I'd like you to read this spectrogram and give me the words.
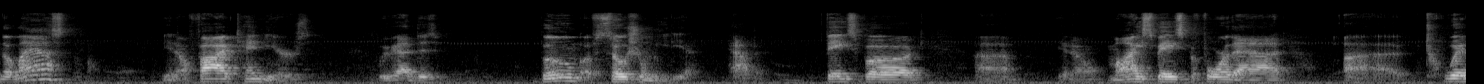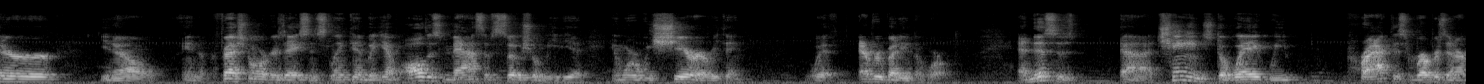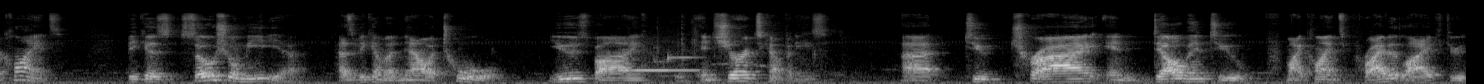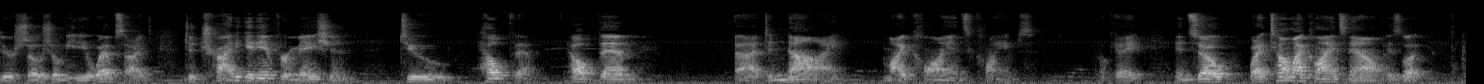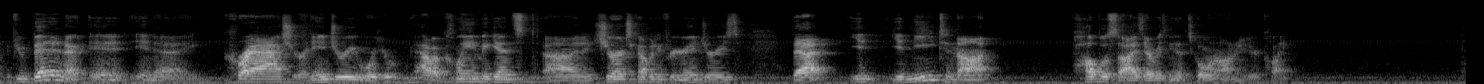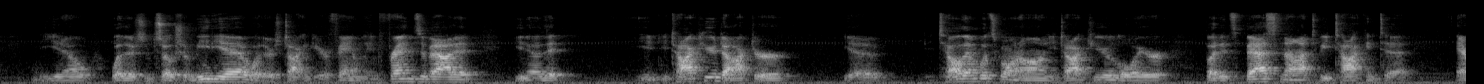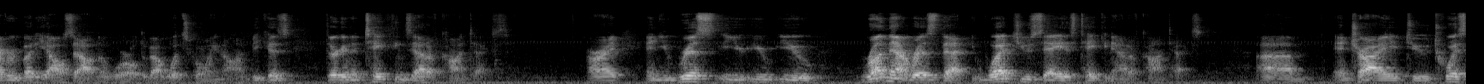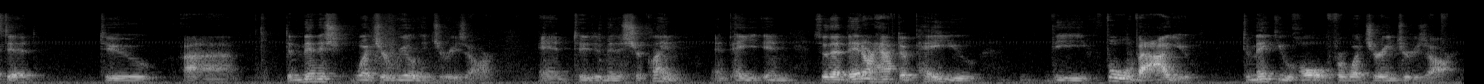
in the last, you know, five, ten years, we've had this boom of social media happen. Facebook, um, you know, MySpace before that, uh, Twitter, you know, in the professional organizations, LinkedIn, but you have all this massive social media and where we share everything with everybody in the world. And this has uh, changed the way we practice represent our clients because social media has become a, now a tool used by insurance companies uh, to try and delve into my client's private life through their social media websites to try to get information to help them, help them uh, deny my client's claims. Okay? And so what I tell my clients now is look, if you've been in a, in, in a crash or an injury where you have a claim against uh, an insurance company for your injuries, that you, you need to not publicize everything that's going on in your claim. You know, whether it's in social media, whether it's talking to your family and friends about it, you know, that you, you talk to your doctor, you tell them what's going on, you talk to your lawyer, but it's best not to be talking to everybody else out in the world about what's going on because they're going to take things out of context. All right, and you risk you you you run that risk that what you say is taken out of context um, and try to twist it to uh, diminish what your real injuries are and to diminish your claim and pay in so that they don't have to pay you the full value to make you whole for what your injuries are.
